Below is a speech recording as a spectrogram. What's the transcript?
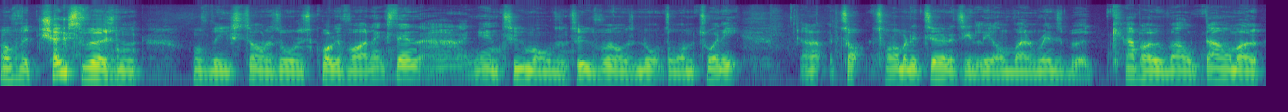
For the chase version of the starters orders qualifier next then. And again, two moulds and two furlongs, 0 to 120. And at the top, Time and Eternity, Leon Van Rensburg, Cabo Valdamo,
